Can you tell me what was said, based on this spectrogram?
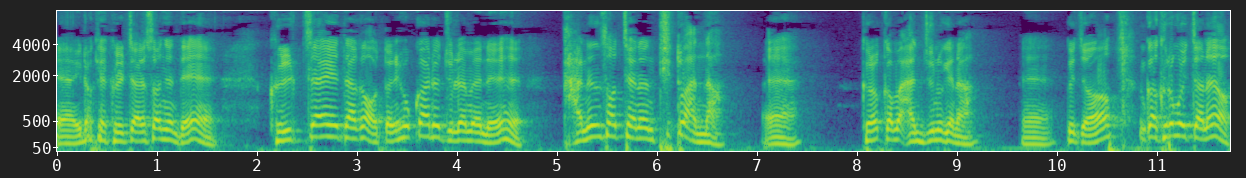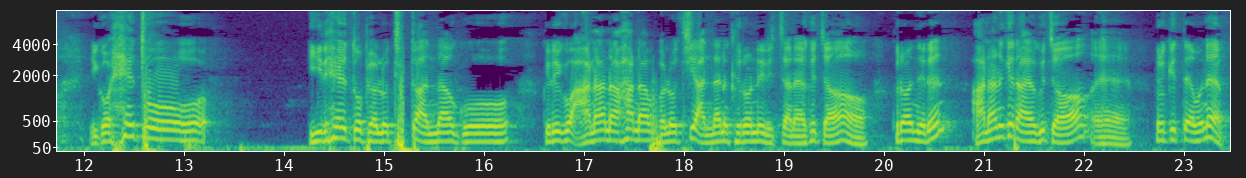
예, 이렇게 글자를 썼는데 글자에다가 어떤 효과를 주려면은 가는 서체는 티도 안 나. 예. 그럴 거면 안 주는 게 나. 예, 그죠? 그러니까 그런 거 있잖아요. 이거 해도, 일해도 별로 티도 안 나고, 그리고 안 하나 하나 별로 티 안 나는 그런 일 있잖아요. 그죠? 그런 일은 안 하는 게 나아요. 그죠? 예. 그렇기 때문에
